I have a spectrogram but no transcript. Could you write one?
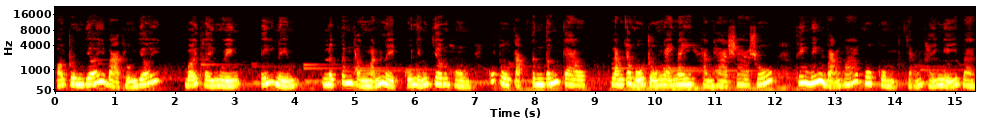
ở trung giới và thượng giới bởi thệ nguyện, ý niệm lực tinh thần mãnh liệt của những chân hồn có tu tập tinh tấn cao, làm cho vũ trụ ngày nay hành hạ sa số, thiên biến vạn hóa vô cùng chẳng thể nghĩ bàn.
